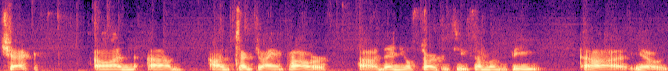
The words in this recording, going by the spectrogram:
check on um, on tech giant power, uh, then you'll start to see some of the, uh, you know,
